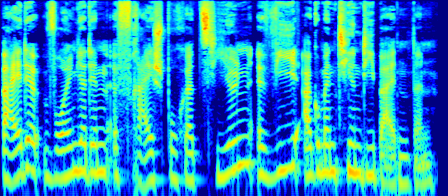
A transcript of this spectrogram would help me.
Beide wollen ja den Freispruch erzielen. Wie argumentieren die beiden denn?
